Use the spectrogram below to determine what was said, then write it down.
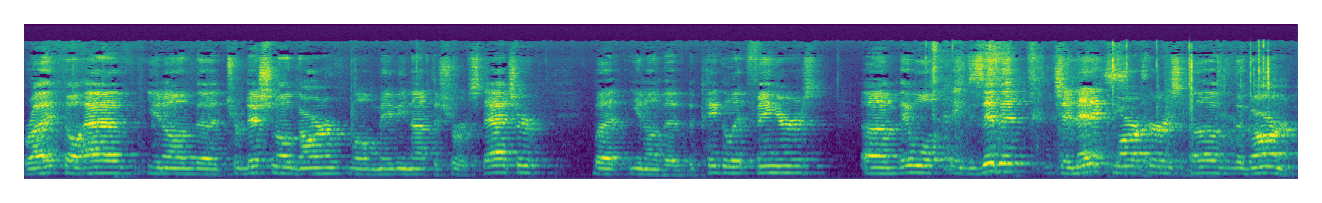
right? They'll have, you know, the traditional Garner, well, maybe not the short stature, but, you know, the, the piglet fingers. Um, they will exhibit genetic markers of the Garner.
